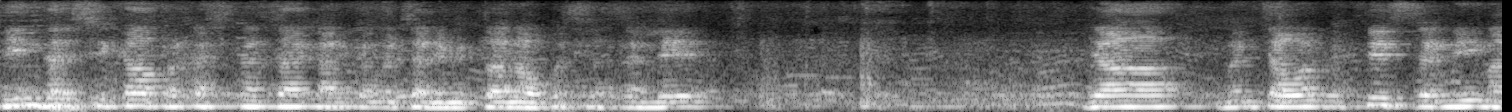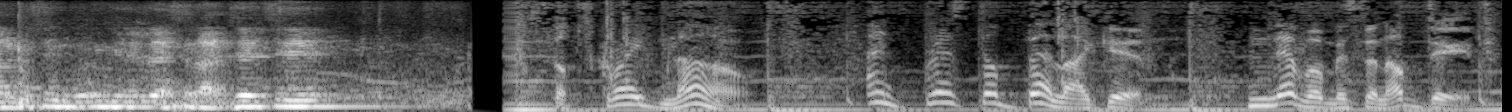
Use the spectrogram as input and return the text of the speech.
दिनदर्शिका प्रकाशनाच्या कार्यक्रमाच्या निमित्तानं उपस्थित असलेले या मंचावर नुकतेच त्यांनी मार्गदर्शन करून गेलेले असे राज्याचे सबस्क्राईब नाव and press the bell icon never miss an update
